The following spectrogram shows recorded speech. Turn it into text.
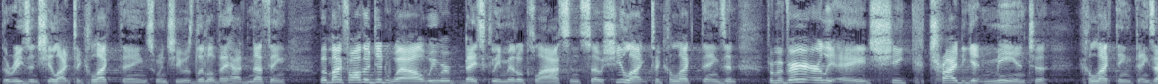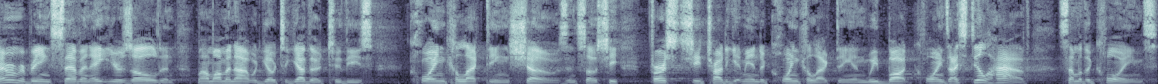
the reason she liked to collect things. When she was little, they had nothing. But my father did well. We were basically middle class. And so she liked to collect things. And from a very early age, she tried to get me into collecting things. I remember being seven, eight years old, and my mom and I would go together to these coin collecting shows. And so she first she tried to get me into coin collecting, and we bought coins. I still have some of the coins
